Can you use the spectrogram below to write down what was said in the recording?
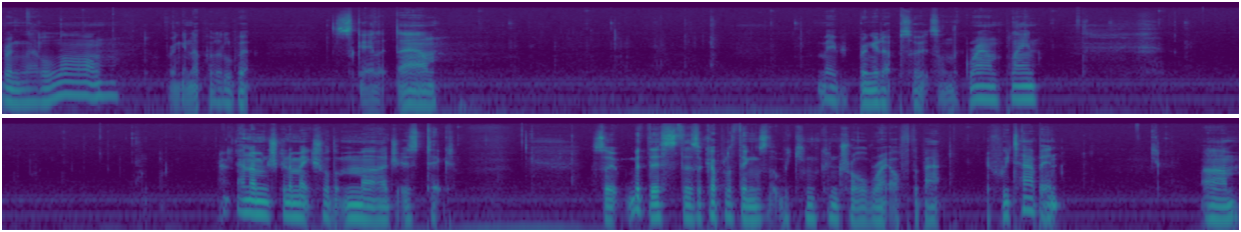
bring that along, bring it up a little bit, scale it down. Maybe bring it up so it's on the ground plane. And I'm just going to make sure that merge is ticked. So with this, there's a couple of things that we can control right off the bat. If we tab in, um,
